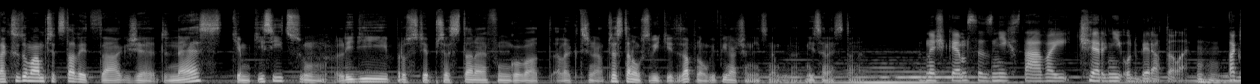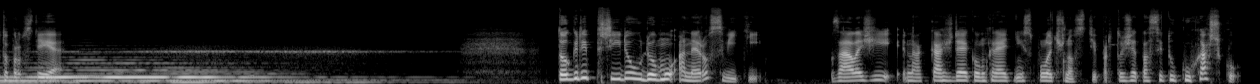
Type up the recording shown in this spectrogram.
Tak si to mám představit tak, že dnes těm tisícům lidí prostě přestane fungovat elektřina. Přestanou svítit, zapnou vypínač a nic nebude, nic se nestane dneškem se z nich stávají černí odběratele. Mm-hmm. Tak to prostě je. To, kdy přijdou domů a nerozsvítí, záleží na každé konkrétní společnosti, protože ta si tu kuchařku,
